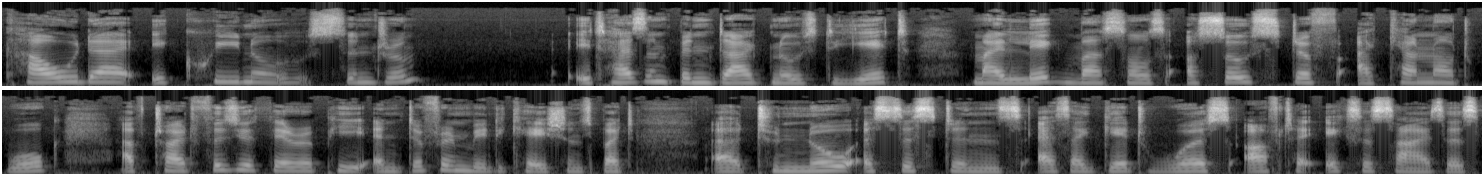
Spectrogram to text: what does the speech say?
Cauda equina syndrome. It hasn't been diagnosed yet. My leg muscles are so stiff I cannot walk. I've tried physiotherapy and different medications, but uh, to no assistance as I get worse after exercises.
